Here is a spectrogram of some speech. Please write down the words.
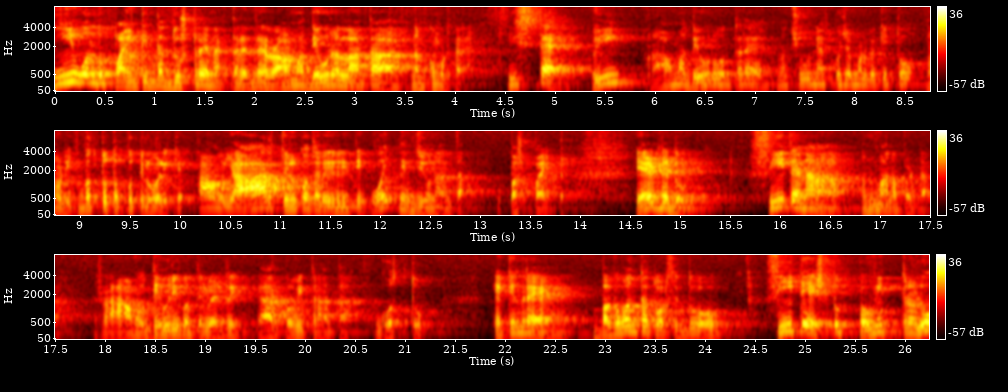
ಈ ಒಂದು ಪಾಯಿಂಟಿಂದ ದುಷ್ಟರು ಏನಾಗ್ತಾರೆ ಅಂದರೆ ರಾಮ ದೇವರಲ್ಲ ಅಂತ ನಂಬ್ಕೊಂಬಿಡ್ತಾರೆ. ಇಷ್ಟೇ, ಅಯ್ಯ, ರಾಮ ದೇವರು ಅಂತಾರೆ, ಮತ್ತು ಶಿವನ ಯಾಕೆ ಪೂಜೆ ಮಾಡಬೇಕಿತ್ತು? ನೋಡಿ, ಬತ್ತು ತಪ್ಪು ತಿಳುವಳಿಕೆ. ಆ ಯಾರು ತಿಳ್ಕೊತಾರೆ ಈ ರೀತಿ? ಹೋಯ್ತು ನಿನ್ನ ಜೀವನ ಅಂತ. ಫಸ್ಟ್ ಪಾಯಿಂಟ್ ಎರಡನೇದು, ಸೀತೆನ ಅನುಮಾನ ಪಟ್ಟ ರಾಮ ದೇವ್ರಿಗೆ ಗೊತ್ತಿಲ್ವೇನ್ರಿ ಯಾರು ಪವಿತ್ರ ಅಂತ? ಗೊತ್ತು. ಯಾಕೆಂದರೆ ಭಗವಂತ ತೋರಿಸಿದ್ದು ಸೀತೆ ಎಷ್ಟು ಪವಿತ್ರಳು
